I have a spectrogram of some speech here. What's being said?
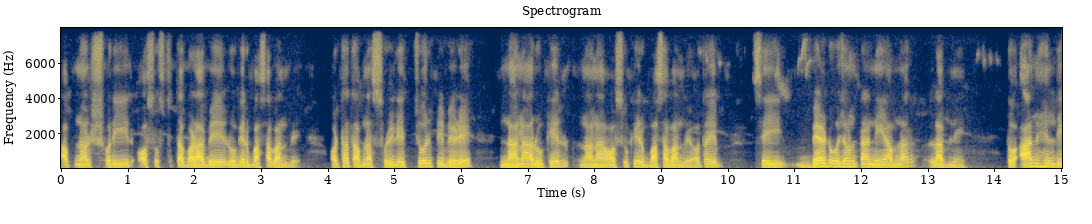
আপনার শরীর অসুস্থতা বাড়াবে, রোগের বাসা বাঁধবে। অর্থাৎ আপনার শরীরে চর্বি বেড়ে নানা রোগের, নানা অসুখের বাসা বাঁধবে। অতএব সেই ব্যাড ওজনটা নিয়ে আপনার লাভ নেই। তো আনহেলদি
